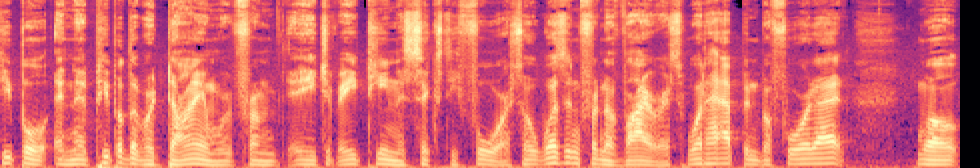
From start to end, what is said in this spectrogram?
people and the people that were dying were from the age of 18 to 64. So it wasn't from the virus. What happened before that? Well,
